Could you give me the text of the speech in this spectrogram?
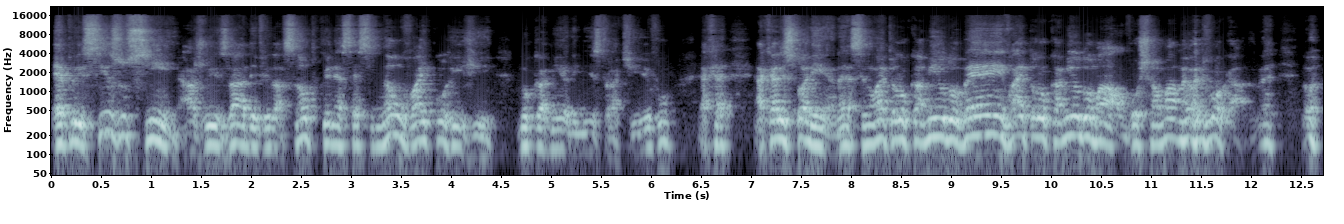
é preciso sim ajuizar a devidação, porque o INSS não vai corrigir no caminho administrativo. É aquela historinha, né? Se não é pelo caminho do bem, vai pelo caminho do mal. Vou chamar meu advogado, né? Então,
